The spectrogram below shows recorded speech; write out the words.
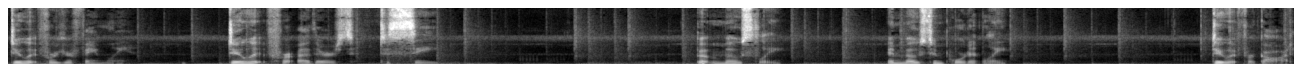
Do it for your family. Do it for others to see. But mostly, and most importantly, do it for God.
